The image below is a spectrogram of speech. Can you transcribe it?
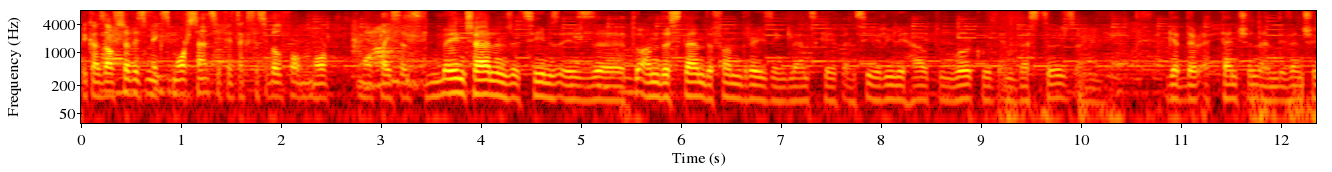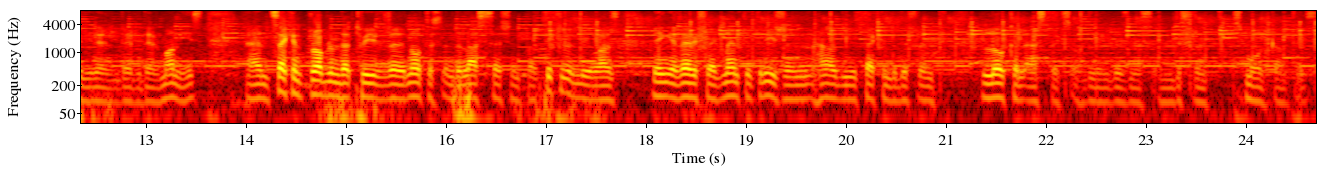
Because our service makes more sense if it's accessible for more more places. main challenge it seems is uh, to understand the fundraising landscape and see really how to work with investors and get their attention and eventually their, their, their monies. And second problem that we've uh, noticed in the last session particularly was being a very fragmented region, how do you tackle the different local aspects of doing business in different small countries?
